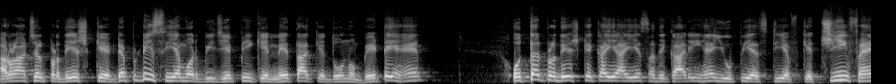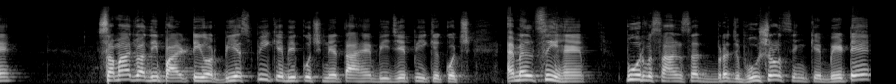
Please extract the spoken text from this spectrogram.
अरुणाचल प्रदेश के डिप्टी सीएम और बीजेपी के नेता के दोनों बेटे हैं। उत्तर प्रदेश के कई आईएएस अधिकारी हैं यूपीएसटीएफ के चीफ हैं। समाजवादी पार्टी और बीएसपी के भी कुछ नेता हैं। बीजेपी के कुछ एमएलसी हैं। पूर्व सांसद ब्रजभूषण सिंह के बेटे,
